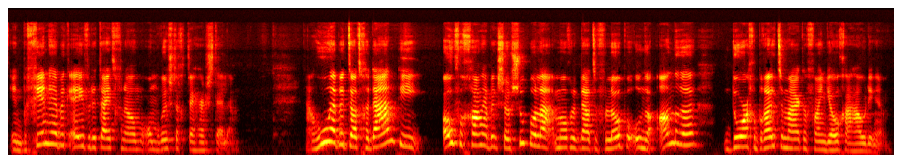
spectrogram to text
In het begin heb ik even de tijd genomen om rustig te herstellen. Nou, hoe heb ik dat gedaan? Die overgang heb ik zo soepel mogelijk laten verlopen, onder andere door gebruik te maken van yoga-houdingen.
